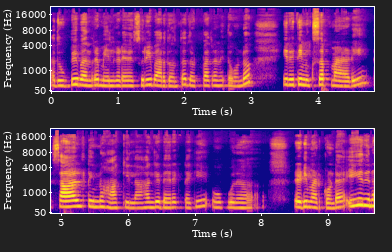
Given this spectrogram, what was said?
ಅದು ಉಬ್ಬಿ ಬಂದರೆ ಮೇಲ್ಗಡೆ ಸುರಿಬಾರ್ದು ಅಂತ ದೊಡ್ಡ ಪಾತ್ರೆನೇ ತೊಗೊಂಡು ಈ ರೀತಿ ಮಿಕ್ಸಪ್ ಮಾಡಿ ಸಾಲ್ಟ್ ಇನ್ನೂ ಹಾಕಿಲ್ಲ. ಹಾಗೆ ಡೈರೆಕ್ಟಾಗಿ ಉಪ್ಪು ರೆಡಿ ಮಾಡಿಕೊಂಡೆ. ಈ ದಿನ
